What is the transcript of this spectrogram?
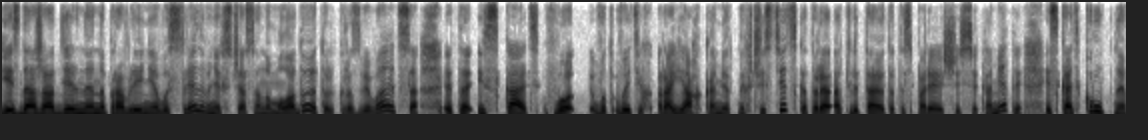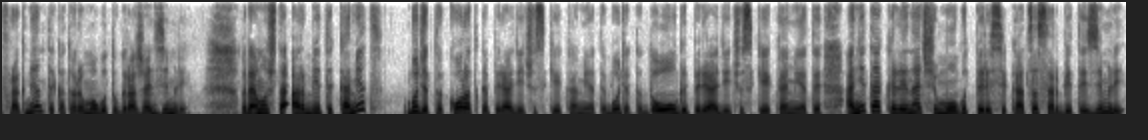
Есть даже отдельное направление в исследованиях, сейчас оно молодое, только развивается, это искать в, вот в этих роях кометных частиц, которые отлетают от испаряющейся кометы, искать крупные фрагменты, которые могут угрожать Земле. Потому что орбиты комет Будь это короткопериодические кометы, будь это долгопериодические кометы, они так или иначе могут пересекаться с орбитой Земли.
